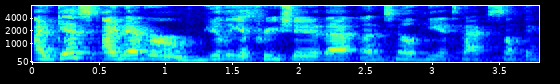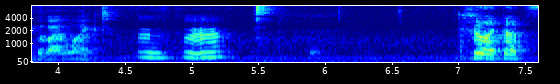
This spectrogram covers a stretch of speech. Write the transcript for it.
I guess I never really appreciated that until he attacked something that I liked. hmm I feel like that's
